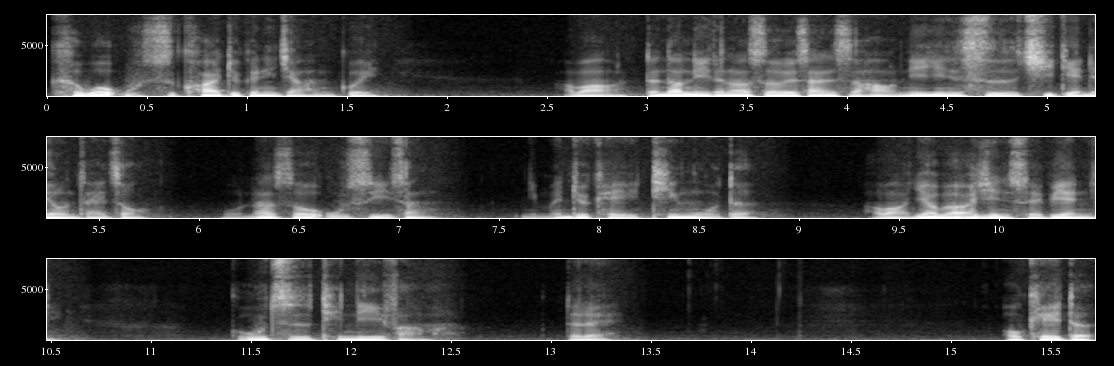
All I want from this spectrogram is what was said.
可我五十块就跟你讲很贵。好不好？等到你等到十二月三十号，你已经是四十七点六，你才走。我那时候五十以上，你们就可以听我的，好不好？要不要先随便你，估值停利法嘛，对不对？OK 的，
